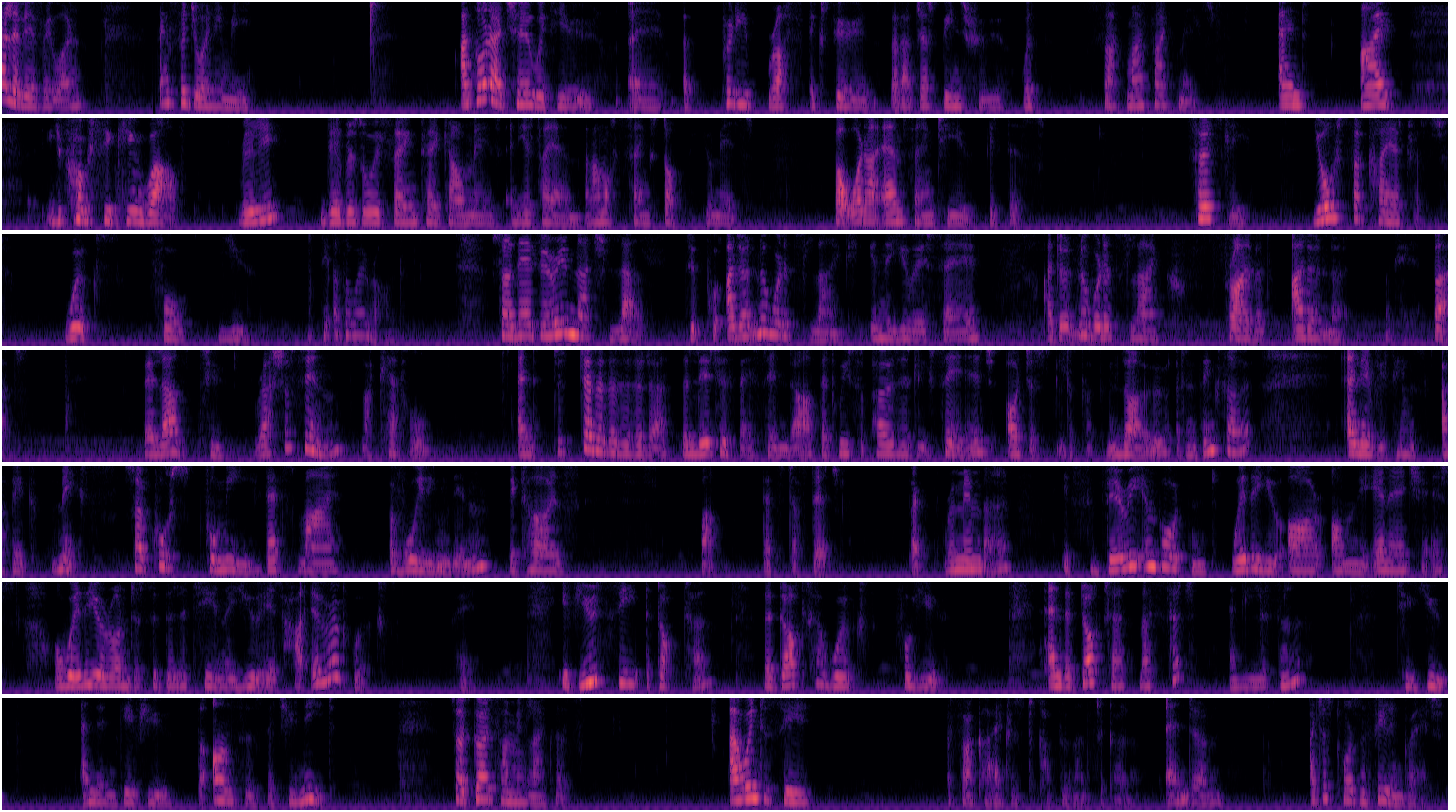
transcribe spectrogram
Hello everyone, thanks for joining me. I thought I'd share with you a, a pretty rough experience that I've just been through with psych, my psych meds. And I, you're probably thinking, wow, really? Deborah's always saying take our meds, and yes I am, and I'm not saying stop your meds. But what I am saying to you is this. Firstly, your psychiatrist works for you, not the other way around. So they very much love to put, I don't know what it's like in the USA. I don't know what it's like private. I don't know. Okay. But they love to rush us in like cattle and just da da da da da da the letters they send out that we supposedly said are just like, no, I didn't think so and everything's a big mess. So of course, for me, that's my avoiding them because, well, that's just it. But remember, it's very important whether you are on the NHS or whether you're on disability in the US, however it works. Okay. If you see a doctor, the doctor works for you. And the doctor must sit and listen to you and then give you the answers that you need. So it goes something like this. I went to see a psychiatrist a couple of months ago and um, I just wasn't feeling great.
